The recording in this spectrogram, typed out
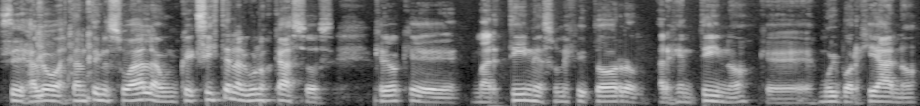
Sí, es algo bastante inusual, aunque existen algunos casos. Creo que Martínez, un escritor argentino que es muy borgiano,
